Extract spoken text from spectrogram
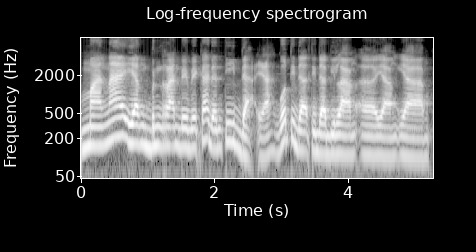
mana yang beneran BBK dan tidak ya. Gue tidak tidak bilang uh, yang yang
